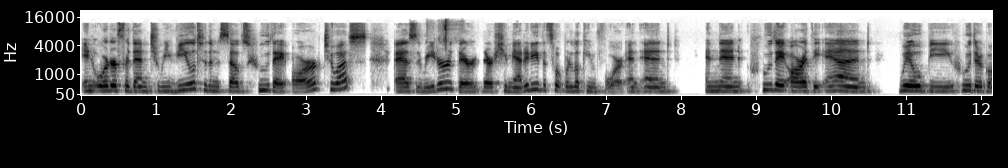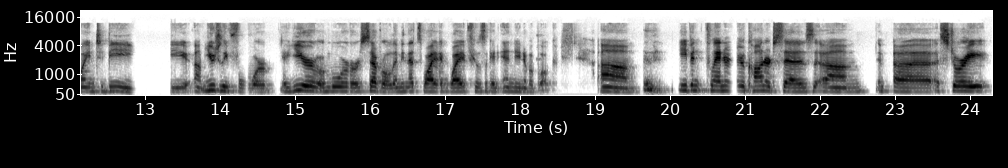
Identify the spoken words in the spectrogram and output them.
in order for them to reveal to themselves who they are to us as the reader, their their humanity. That's what we're looking for, and and and then who they are at the end will be who they're going to be um, usually for a year or more or several. I mean, that's why why it feels like an ending of a book. Um, even Flannery O'Connor says um, uh, a story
